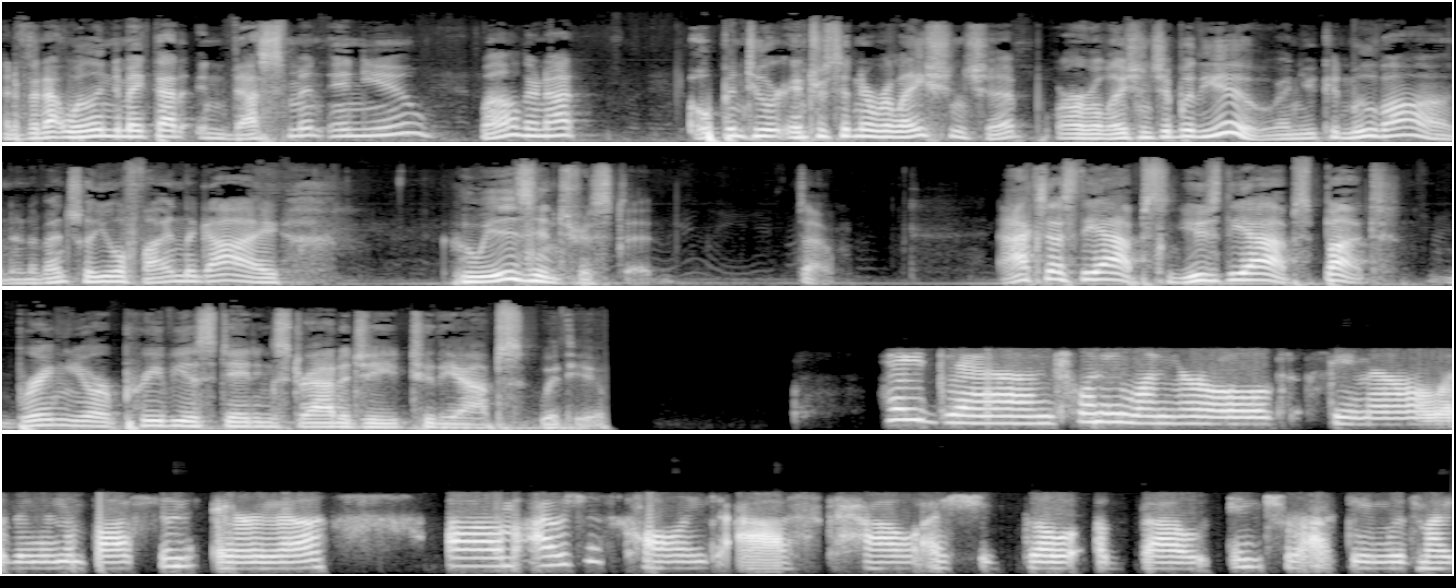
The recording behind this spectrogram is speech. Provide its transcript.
And if they're not willing to make that investment in you, well, they're not open to or interested in a relationship or a relationship with you. And you can move on. And eventually you will find the guy who is interested. So access the apps, use the apps, but bring your previous dating strategy to the apps with you. Hey, Dan, 21 year old female living in the Boston area. Um, I was just calling to ask how I should go about interacting with my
